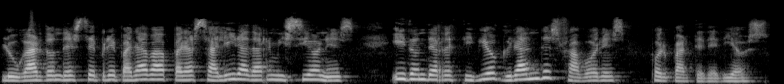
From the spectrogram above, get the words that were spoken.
lugar donde se preparaba para salir a dar misiones y donde recibió grandes favores por parte de Dios.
